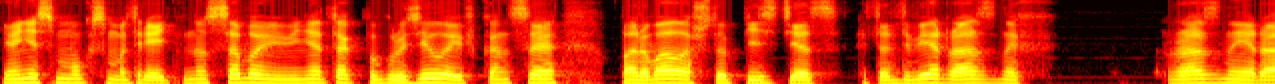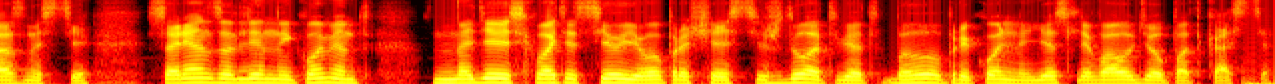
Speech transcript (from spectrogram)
Я не смог смотреть, но с собой меня так погрузило и в конце порвало, что пиздец. Это две разных разные разности. Сорян за длинный коммент. Надеюсь, хватит сил его прочесть. Жду ответ. Было бы прикольно, если в аудиоподкасте.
